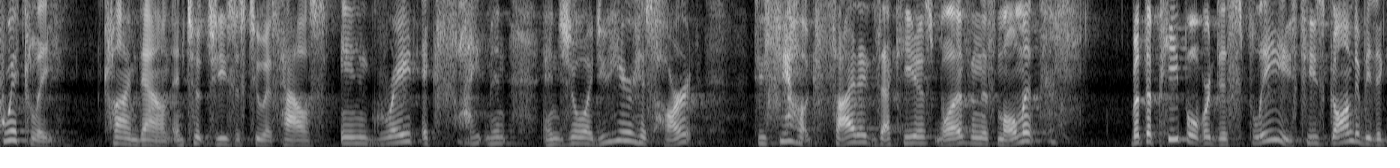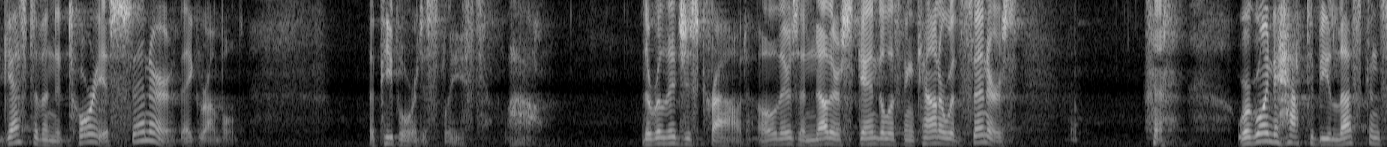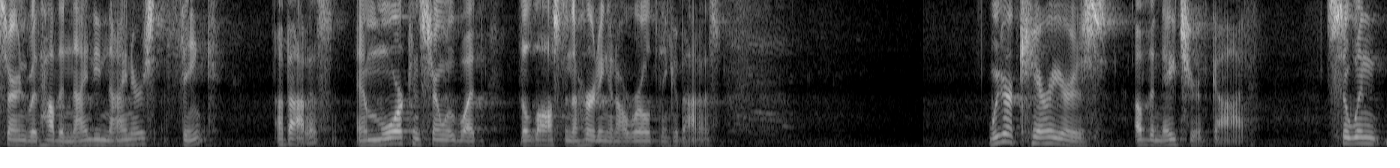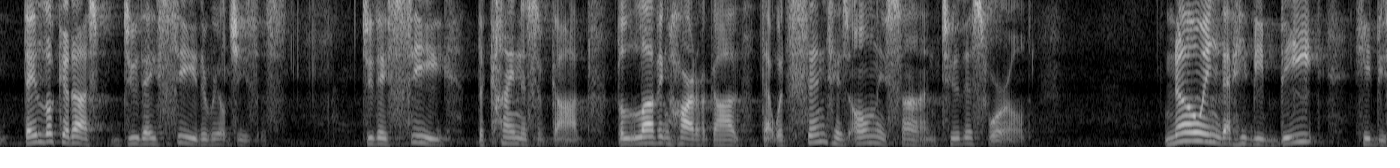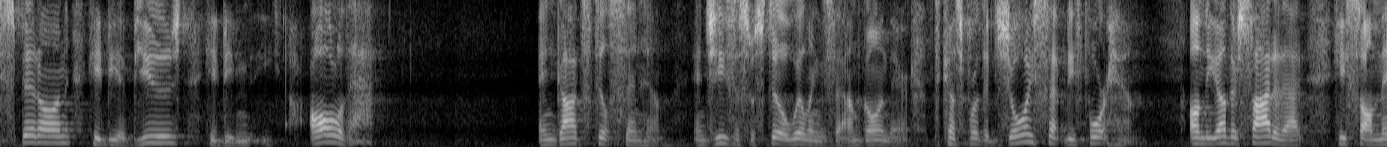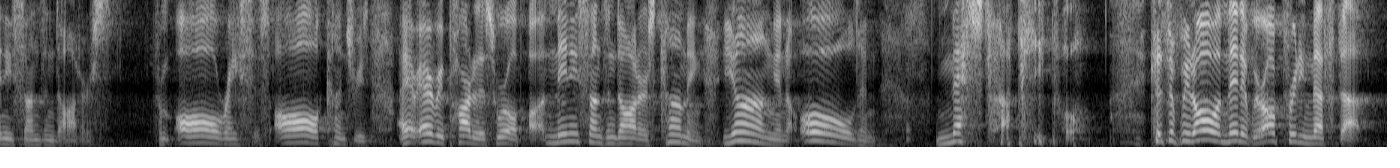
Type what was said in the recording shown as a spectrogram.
quickly climbed down and took Jesus to his house in great excitement and joy. Do you hear his heart? Do you see how excited Zacchaeus was in this moment? But the people were displeased. He's gone to be the guest of a notorious sinner, they grumbled. The people were displeased. Wow the religious crowd. Oh, there's another scandalous encounter with sinners. We're going to have to be less concerned with how the 99ers think about us and more concerned with what the lost and the hurting in our world think about us. We are carriers of the nature of God. So when they look at us, do they see the real Jesus? Do they see the kindness of God, the loving heart of a God that would send his only son to this world, knowing that he'd be beat, he'd be spit on, he'd be abused, he'd be all of that. And God still sent him. And Jesus was still willing to say, I'm going there. Because for the joy set before him, on the other side of that, he saw many sons and daughters from all races, all countries, every part of this world, uh, many sons and daughters coming, young and old and messed up people. Because if we'd all admit it, we're all pretty messed up.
